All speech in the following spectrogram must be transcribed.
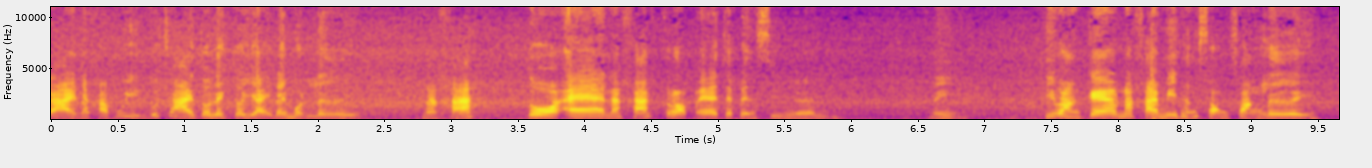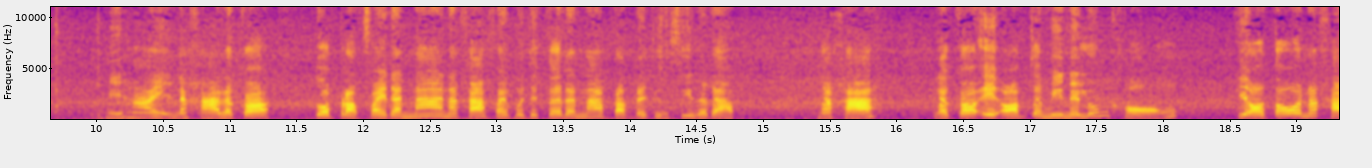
ได้นะคะ ผู้หญิงผู้ชายตัวเล็กตัวใหญ่ได้หมดเลยนะคะ ตัวแอร์นะคะ กรอบแอร์จะเป็นสีเงินนี่ที่วางแก้วนะคะมีทั้งสองฝั่งเลยมีให้นะคะ แล้วก็ตัวปรับไฟด้านหน้านะคะ ไฟโปรเจคเตอร์ด้านหน้าปรับได้ถึง 4 ระดับนะคะ แล้วก็ A-off จะมีในรุ่นของเกียร์ออโต้นะคะ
